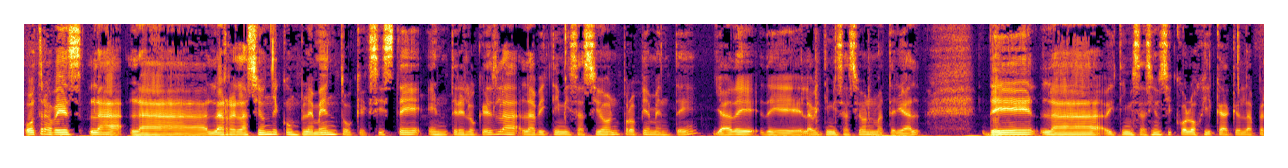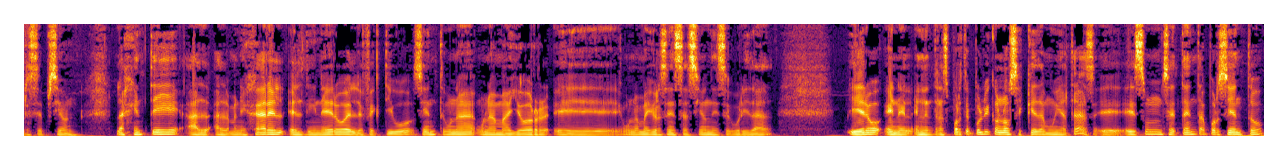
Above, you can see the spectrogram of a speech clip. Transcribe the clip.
otra vez la, la, relación de complemento que existe entre lo que es la, victimización propiamente, ya de, de, la victimización material, de la victimización psicológica, que es la percepción. La gente al, al manejar el, el, dinero, el efectivo, siente una, una, mayor, eh, una mayor sensación de inseguridad pero en el, en el transporte público no se queda muy atrás. Eh, es un 70%,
